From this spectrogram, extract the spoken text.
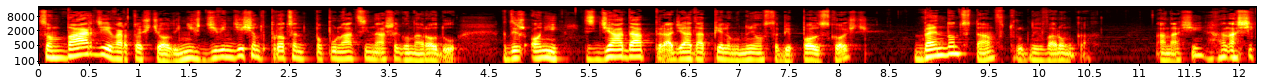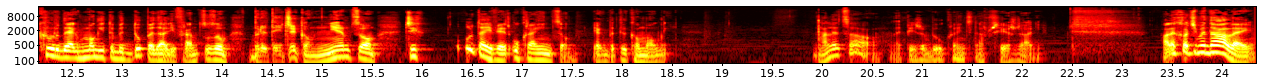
Są bardziej wartościowi niż 90% populacji naszego narodu, gdyż oni z dziada, pradziada pielęgnują sobie polskość, będąc tam w trudnych warunkach. A nasi? A nasi, kurde, jak mogli, to by dupę dali Francuzom, Brytyjczykom, Niemcom, czy ultaj wiesz, Ukraińcom, jakby tylko mogli. Ale co? Lepiej, żeby Ukraińcy nas przyjeżdżali. Ale chodźmy dalej.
